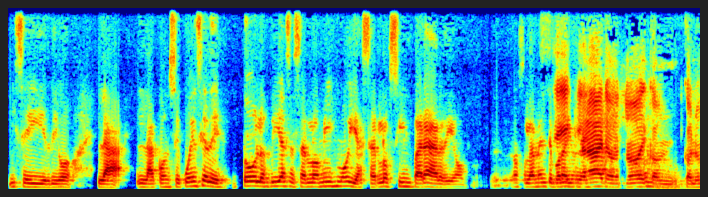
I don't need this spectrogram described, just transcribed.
y seguir. Digo, la, consecuencia de todos los días hacer lo mismo y hacerlo sin parar, digo, no solamente por ahí. Claro, ¿no? Y con,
